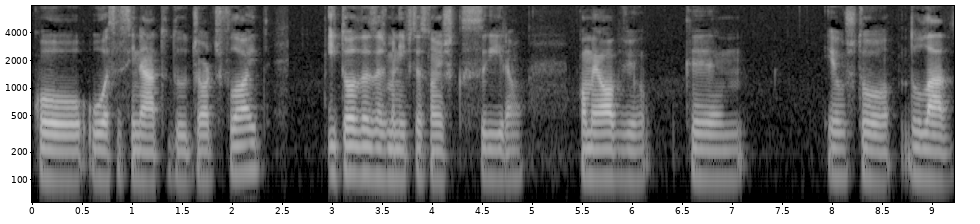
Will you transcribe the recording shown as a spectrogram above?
com o assassinato do George Floyd e todas as manifestações que seguiram. Como é óbvio que eu estou do lado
